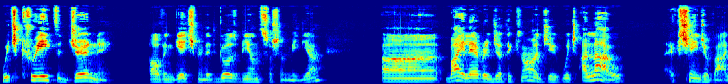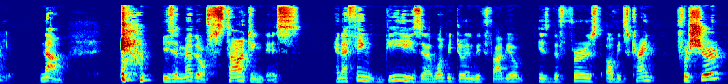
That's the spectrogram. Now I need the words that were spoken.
which creates a journey of engagement that goes beyond social media uh, by leveraging a technology which allow exchange of value. Now, it's a matter of starting this, and I think these uh, what we're doing with Fabio is the first of its kind for sure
